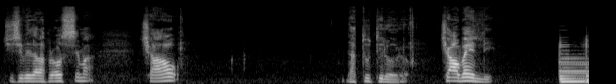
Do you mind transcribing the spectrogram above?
ci si vede alla prossima. Ciao da tutti loro. Ciao belli!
